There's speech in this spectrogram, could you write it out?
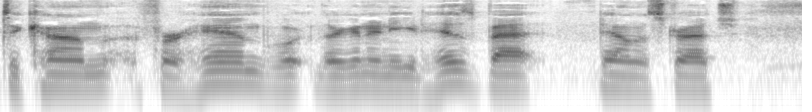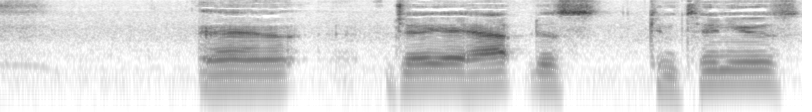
to come for him. They're going to need his bat down the stretch. And J.A. Happ just continues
